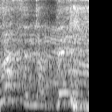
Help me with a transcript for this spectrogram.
listen to this.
